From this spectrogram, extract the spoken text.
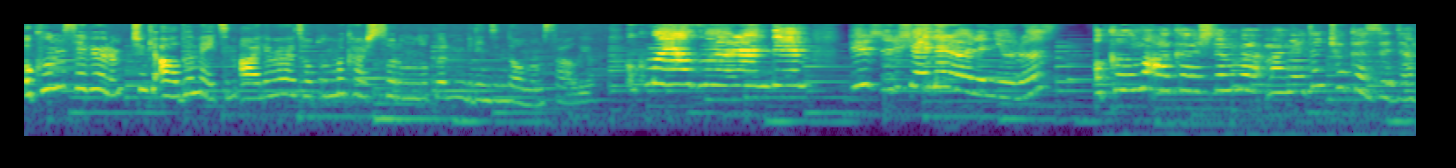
Okulumu seviyorum çünkü aldığım eğitim aileme ve toplumuma karşı sorumluluklarımın bilincinde olmamı sağlıyor. Okuma yazma öğrendim. Bir sürü şeyler öğreniyoruz. Okulumu, arkadaşlarımı ve öğretmenlerden çok özledim.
